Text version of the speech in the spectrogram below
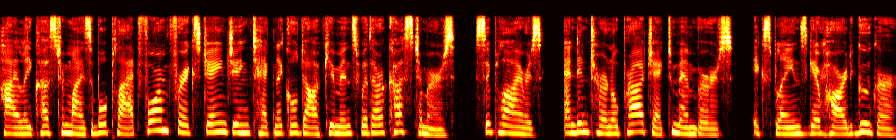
highly customizable platform for exchanging technical documents with our customers, suppliers, and internal project members, explains Gerhard Guger,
